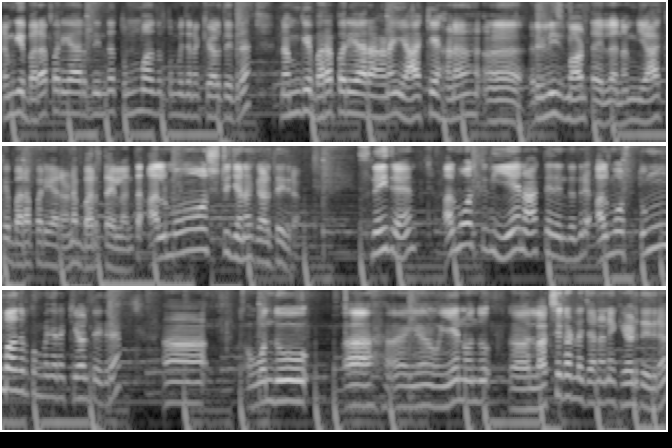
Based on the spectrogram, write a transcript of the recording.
ನಮಗೆ ಬರ ಪರಿಹಾರದಿಂದ ತುಂಬ ಅಂದ್ರೆ ತುಂಬ ಜನ ಕೇಳ್ತಿದ್ರೆ ನಮಗೆ ಬರ ಪರಿಹಾರ ಹಣ ಯಾಕೆ ಹಣ ರಿಲೀಸ್ ಮಾಡ್ತಾ ಇಲ್ಲ? ನಮ್ಗೆ ಯಾಕೆ ಬರ ಪರಿಹಾರ ಹಣ ಬರ್ತಾ ಇಲ್ಲ ಅಂತ ಆಲ್ಮೋಸ್ಟ್ ಜನ ಕೇಳ್ತಾ ಸ್ನೇಹಿತರೆ ಆಲ್ಮೋಸ್ಟ್ ಇದು ಏನಾಗ್ತಾಯಿದೆ ಅಂತಂದರೆ ಆಲ್ಮೋಸ್ಟ್ ತುಂಬ ಅಂದ್ರೆ ತುಂಬ ಜನ ಕೇಳ್ತಾಯಿದ್ರೆ ಒಂದು ಏನು, ಏನೊಂದು ಲಕ್ಷಗಟ್ಟಲೆ ಜನನೇ ಕೇಳ್ತಾ ಇದ್ರೆ,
